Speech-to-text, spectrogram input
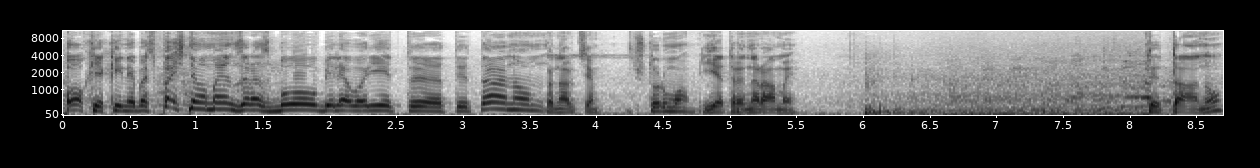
Ох, який небезпечний момент зараз був біля воріт Титану. Виконавці штурму є тренерами Титану.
